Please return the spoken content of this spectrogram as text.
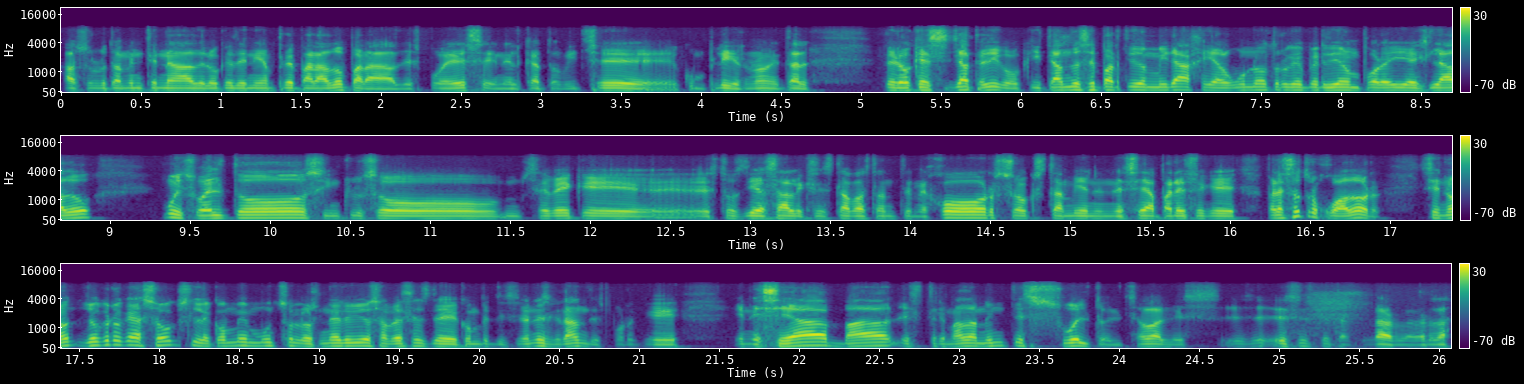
absolutamente nada de lo que tenían preparado para después en el Katowice cumplir, ¿no? Y tal. Pero que ya te digo, quitando ese partido en Miraje y algún otro que perdieron por ahí aislado, muy sueltos, incluso se ve que estos días Alex está bastante mejor, Sox también en ese parece que parece otro jugador. Se yo creo que a Sox le comen mucho los nervios a veces de competiciones grandes, porque en ESEA va extremadamente suelto el chaval, es, es, espectacular, la verdad.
